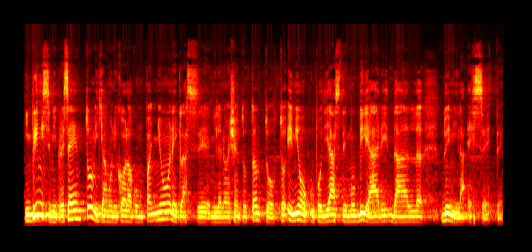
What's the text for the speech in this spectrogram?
In primis mi presento, mi chiamo Nicola Compagnone, classe 1988 e mi occupo di aste immobiliari dal 2007.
